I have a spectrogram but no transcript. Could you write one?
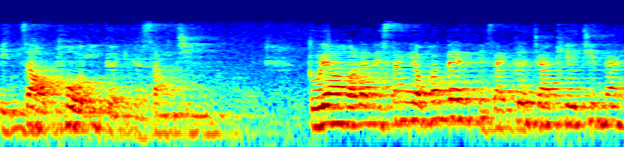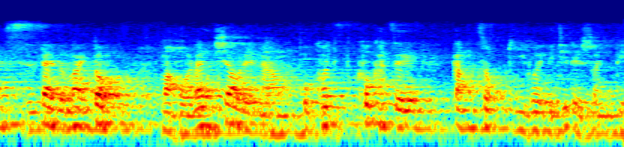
营造破亿的一个商机。除了互咱的产业发展会使更加贴近咱时代的脉动，嘛互咱少年人有较较较侪工作机会的这个选择。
